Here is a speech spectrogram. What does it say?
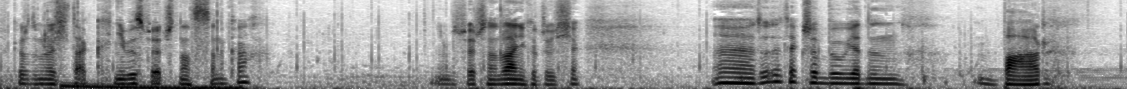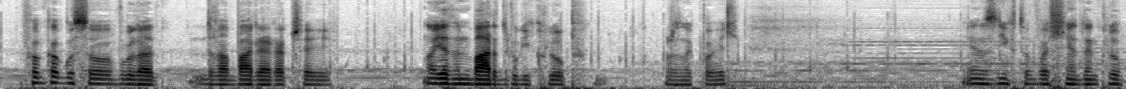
W każdym razie tak, niebezpieczna scenka. Niebezpieczna dla nich oczywiście. E, tutaj także był jeden bar. W Hongkongu są w ogóle dwa bary raczej. No jeden bar, drugi klub, można tak powiedzieć. Jeden z nich to właśnie ten klub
